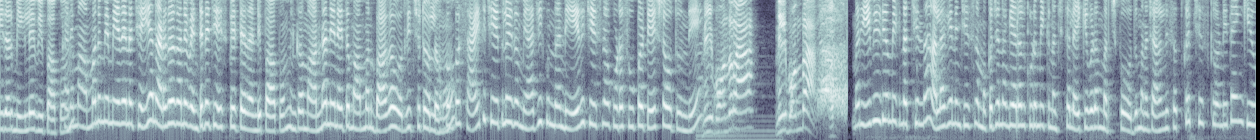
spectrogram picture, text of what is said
ఐదారు మిగిలేవి పాపం. కానీ మా అమ్మని మేము ఏదైనా చెయ్యని అడగగానే వెంటనే చేసి పెట్టేదండి పాపం. ఇంకా మా అన్న నేనైతే మా అమ్మని బాగా ఒర్రించేటోళ్ళము అబ్బా, సాయితి చేతిలో ఏదో మ్యాజిక్ ఉందండి. ఏది చేసినా కూడా సూపర్ టేస్ట్ అవుతుంది. నీ బొందరా? నీ బొంద? మరి ఈ వీడియో మీకు నచ్చిందా? అలాగే నేను చేసిన మొక్కజొన్న గ్యారెలు కూడా మీకు నచ్చితే లైక్ ఇవ్వడం మర్చిపోవద్దు. మన ఛానల్ని సబ్స్క్రైబ్ చేసుకోండి. థ్యాంక్ యూ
